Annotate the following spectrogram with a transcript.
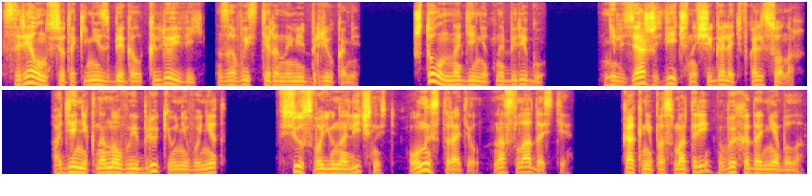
Зря он все-таки не сбегал к Лёйвей за выстиранными брюками. Что он наденет на берегу? Нельзя же вечно щеголять в кальсонах. А денег на новые брюки у него нет. Всю свою наличность он истратил на сладости. Как ни посмотри, выхода не было.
